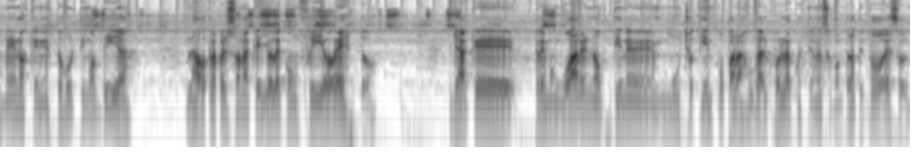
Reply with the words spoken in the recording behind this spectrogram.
menos que en estos últimos días la otra persona que yo le confío esto, ya que Tremont Water no tiene mucho tiempo para jugar por la cuestión de su contrato y todo eso,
